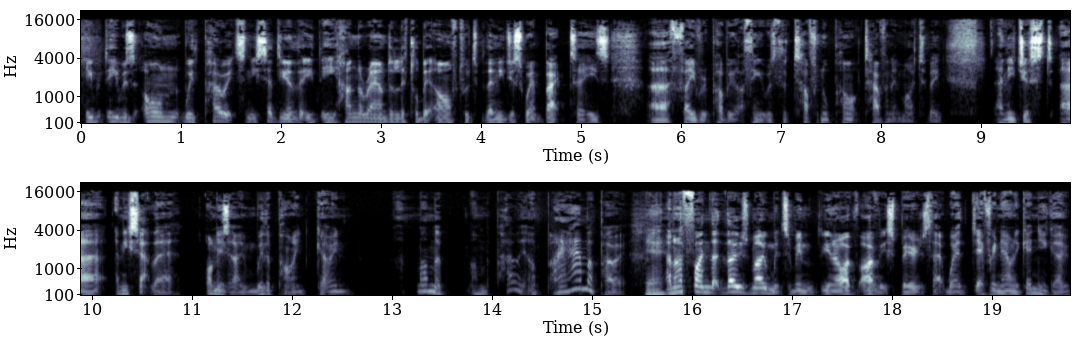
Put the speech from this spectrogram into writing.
He he was on with poets, and he said you know that he, he hung around a little bit afterwards, but then he just went back to his uh, favourite pub. I think it was the Tufnell Park Tavern. It might have been, and he just uh, and he sat there on his own with a pint, going, "I'm a I'm a poet. I am a poet." Yeah. And I find that those moments. I mean, you know, I've I've experienced that where every now and again you go,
